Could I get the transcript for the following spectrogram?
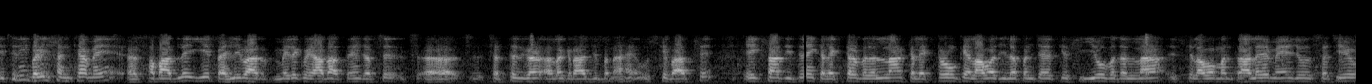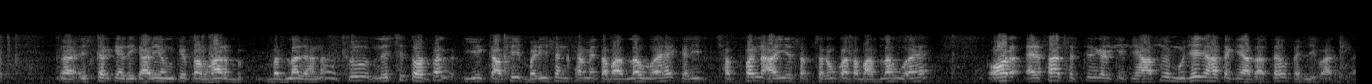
इतनी बड़ी संख्या में तबादले, ये पहली बार मेरे को याद आते हैं, जब से छत्तीसगढ़ अलग राज्य बना है, उसके बाद से एक साथ इतने कलेक्टर बदलना कलेक्टरों के अलावा जिला पंचायत के सीईओ बदलना, इसके अलावा मंत्रालय में जो सचिव स्तर के अधिकारी उनके प्रभार बदला जाना तो निश्चित तौर पर ये काफ़ी बड़ी संख्या में तबादला हुआ है। करीब छप्पन आई अफसरों का तबादला हुआ है। और ऐसा छत्तीसगढ़ के इतिहास में मुझे जहाँ तक याद आता है, वो पहली बार हुआ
